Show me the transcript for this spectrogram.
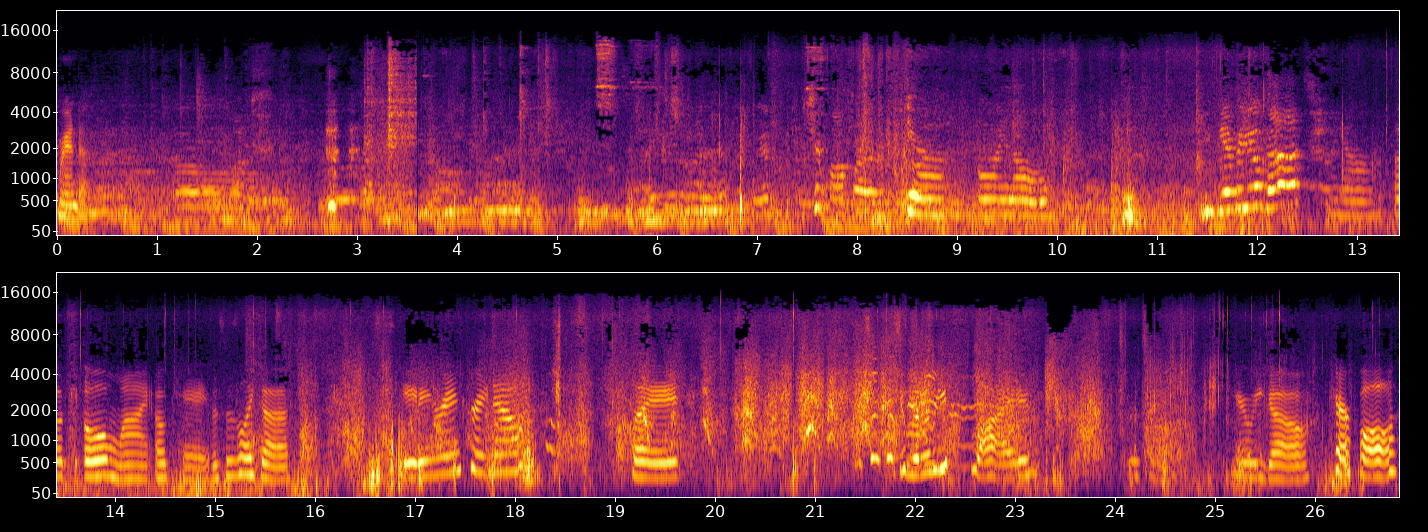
Miranda. Chip off our... Yeah, oh I know. He's giving you that. I know. Okay. Oh my. Okay. This is like a skating rink right now. Like it literally slides. Okay. Here we go. Careful.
